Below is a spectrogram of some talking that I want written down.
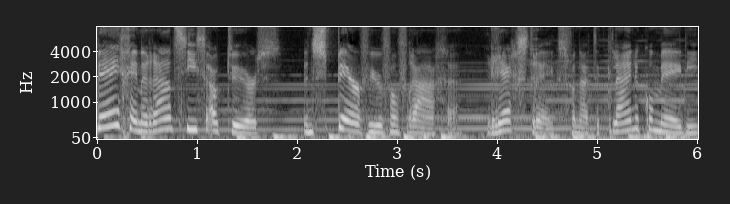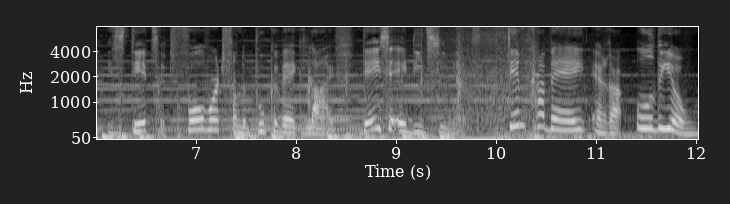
Twee generaties auteurs. Een spervuur van vragen. Rechtstreeks vanuit de kleine komedie is dit het voorwoord van de Boekenweek Live. Deze editie met Tim Krabbe en Raoul de Jong.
